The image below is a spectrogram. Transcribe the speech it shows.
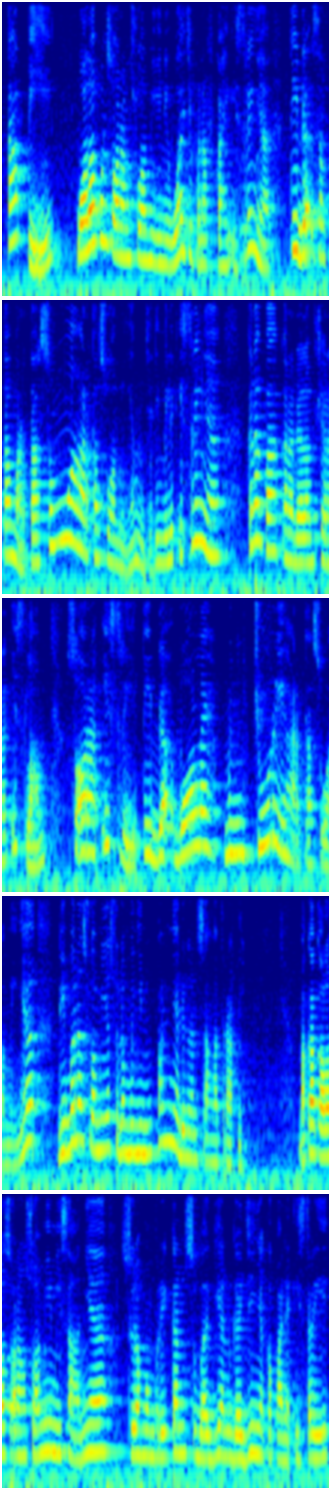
Tapi walaupun seorang suami ini wajib menafkahi istrinya, tidak serta-merta semua harta suaminya menjadi milik istrinya. Kenapa? Karena dalam syariat Islam, seorang istri tidak boleh mencuri harta suaminya di mana suaminya sudah menyimpannya dengan sangat rapi. Maka kalau seorang suami misalnya sudah memberikan sebagian gajinya kepada istri,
